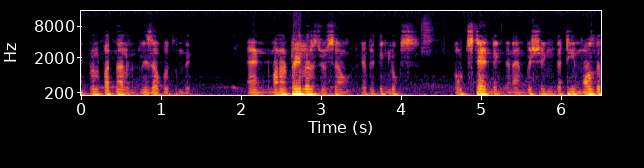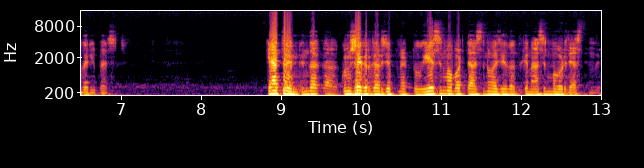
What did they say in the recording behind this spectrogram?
ఏప్రిల్ పద్నాలుగు రిలీజ్ అవబోతుంది. అండ్ మనం ట్రైలర్స్ చూసాం everything looks outstanding and I'm wishing the team all the very best Catherine ఇందాక గుణశేఖర్ గారు చెప్పినట్టు ఏ సినిమా పడితే ఆ సినిమా చేయదు అందుకే నా సినిమా కూడా చేస్తుంది.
